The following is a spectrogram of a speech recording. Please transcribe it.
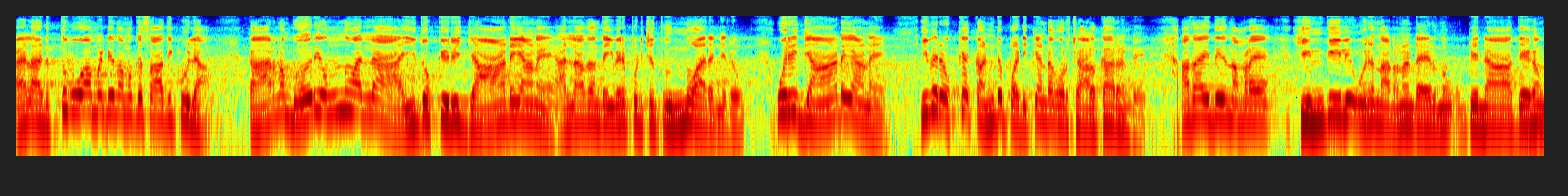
അയാൾ അടുത്തു പോകാൻ വേണ്ടി നമുക്ക് സാധിക്കൂല. കാരണം വേറെ ഒന്നുമല്ല. ഇതൊക്കെ ഒരു ജാടയാണ്. അല്ലാതെ എന്താ ഇവരെ പിടിച്ച് തിന്നു ആരെങ്കിലും? ഒരു ജാടയാണ്. ഇവരൊക്കെ കണ്ട് പഠിക്കേണ്ട കുറച്ച് ആൾക്കാരുണ്ട്. അതായത് നമ്മളെ ഹിന്ദിയിൽ ഒരു നടനുണ്ടായിരുന്നു പിന്നെ അദ്ദേഹം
